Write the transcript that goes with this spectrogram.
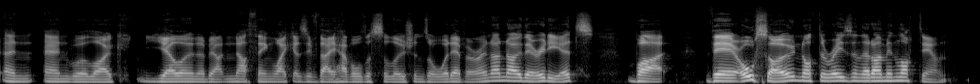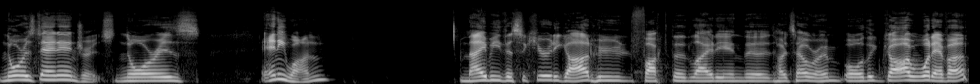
and and were like yelling about nothing, like as if they have all the solutions or whatever. And I know they're idiots, but they're also not the reason that I'm in lockdown. Nor is Dan Andrews, nor is anyone. Maybe the security guard who fucked the lady in the hotel room or the guy, whatever.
